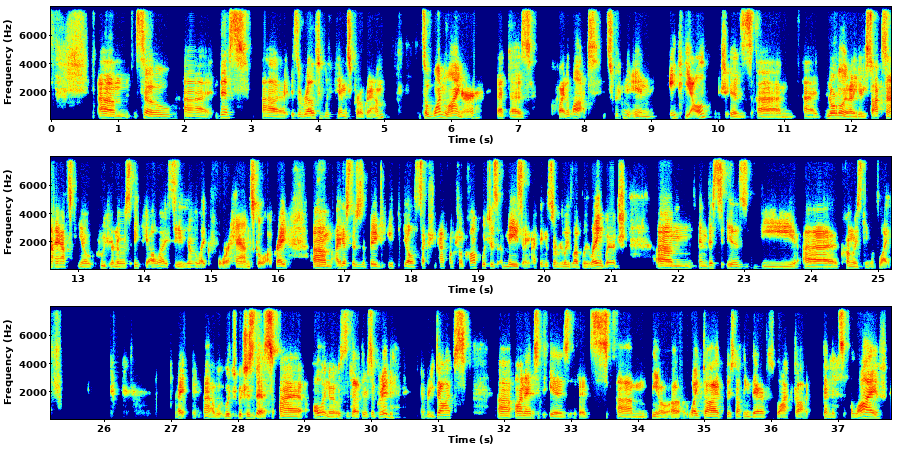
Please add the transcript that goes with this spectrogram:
Um, so uh, this uh, is a relatively famous program. It's a one-liner that does quite a lot. It's written in APL, which is um, uh, normally when I give these talks and I ask, you know, who here knows APL, I see, you know, like four hands go up, right? Um, I guess there's a big APL section at Functional Conf, which is amazing. I think it's a really lovely language. Um, and this is the uh, Conway's Game of Life, right? Uh, which, which is this. Uh, all it knows is that there's a grid, every dot, uh, on it is if it's um, you know a white dot, there's nothing there. If it's black dot, then it's alive.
